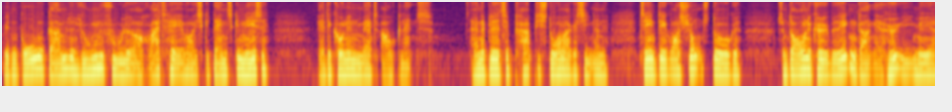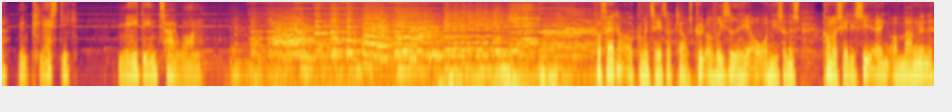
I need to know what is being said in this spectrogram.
med den gode gamle lunefulde og rethaveriske danske nisse, er det kun en mat afglans. Han er blevet til pap i stormagasinerne, til en dekorationsdukke, som der købet ikke engang er hø i mere, men plastik, Made in Taiwan. Forfatter og kommentator Claus Køller vridsede her over nissernes kommercialisering og manglende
